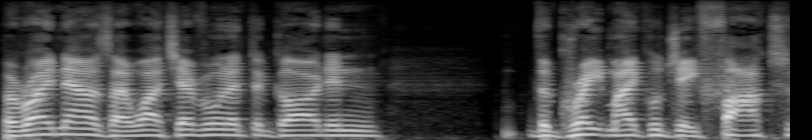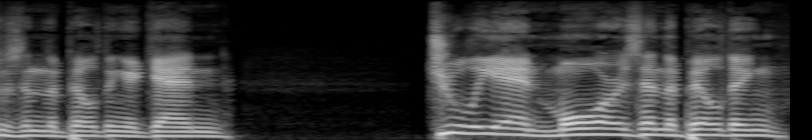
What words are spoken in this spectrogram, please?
But right now, as I watch everyone at the Garden, the great Michael J. Fox was in the building again. Julianne Moore is in the building.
